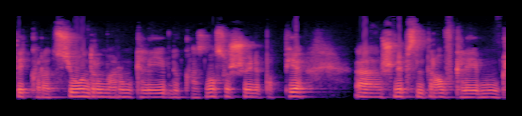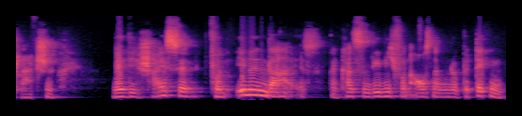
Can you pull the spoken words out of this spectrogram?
Dekoration drumherum kleben, du kannst noch so schöne Papierschnipsel äh, draufkleben klatschen. Wenn die Scheiße von innen da ist, dann kannst du die nicht von außen nur bedecken.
